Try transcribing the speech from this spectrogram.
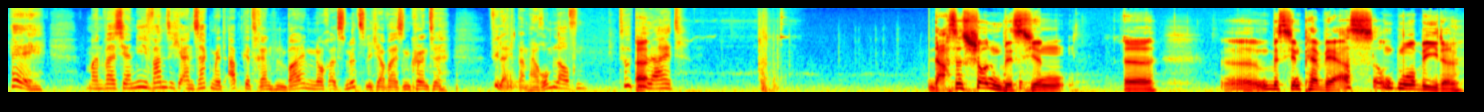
Hey, man weiß ja nie, wann sich ein Sack mit abgetrennten Beinen noch als nützlich erweisen könnte. Vielleicht beim Herumlaufen. Tut mir äh, leid. Das ist schon ein bisschen, äh, äh, ein bisschen pervers und morbide.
